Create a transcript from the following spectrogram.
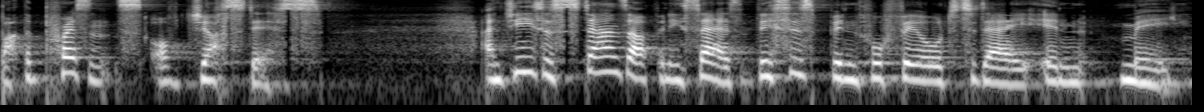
but the presence of justice. And Jesus stands up and he says, This has been fulfilled today in me.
